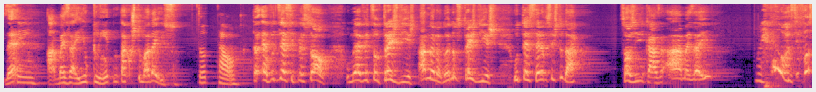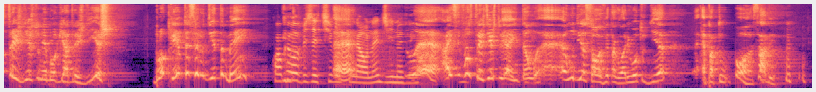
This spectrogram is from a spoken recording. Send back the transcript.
né? Sim. Ah, mas aí o cliente não está acostumado a isso. Total. Então, eu vou dizer assim, pessoal, o meu evento são três dias. Ah, não, não, dois não são três dias. O terceiro é você estudar. Sozinho em casa. Ah, mas aí. Porra, se fosse três dias, tu não ia bloquear três dias? Bloqueia o terceiro dia também. Qual que é o objetivo é, final, né, de ir no evento? É, aí se fosse três dias, tu ia ir. Então, é, é um dia só o evento agora e o outro dia é pra tu. Porra, sabe?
